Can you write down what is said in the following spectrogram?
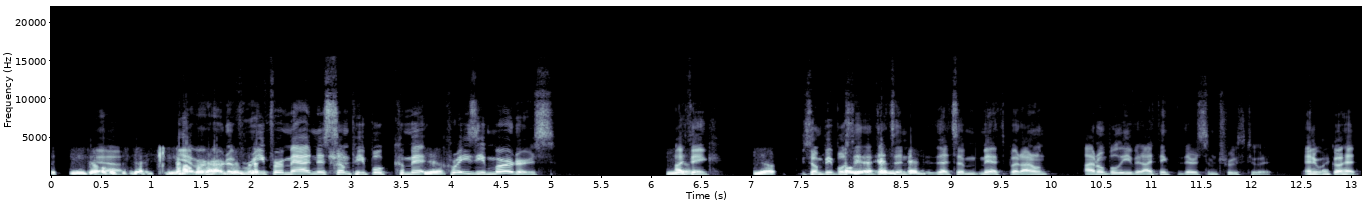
no Yeah. that's not You ever heard of reefer madness? Some people commit Yeah. crazy murders. I think. Yep. Some people Oh, say yeah, that that's and- a and- that's a myth, but I don't I don't believe it. I think that there's some truth to it. Anyway, go ahead.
